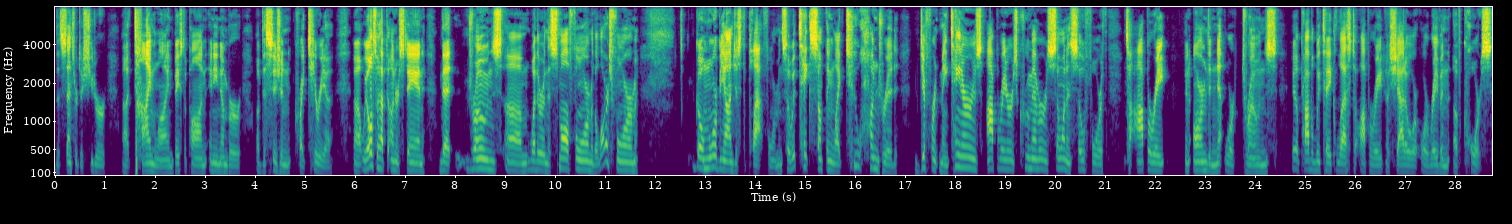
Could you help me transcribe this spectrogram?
the sensor to shooter uh, timeline based upon any number of decision criteria. Uh, we also have to understand that drones, um, whether in the small form or the large form, go more beyond just the platform. And so it takes something like 200 different maintainers, operators, crew members, so on and so forth to operate an armed and networked drones. It'll probably take less to operate a Shadow or, or Raven, of course.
